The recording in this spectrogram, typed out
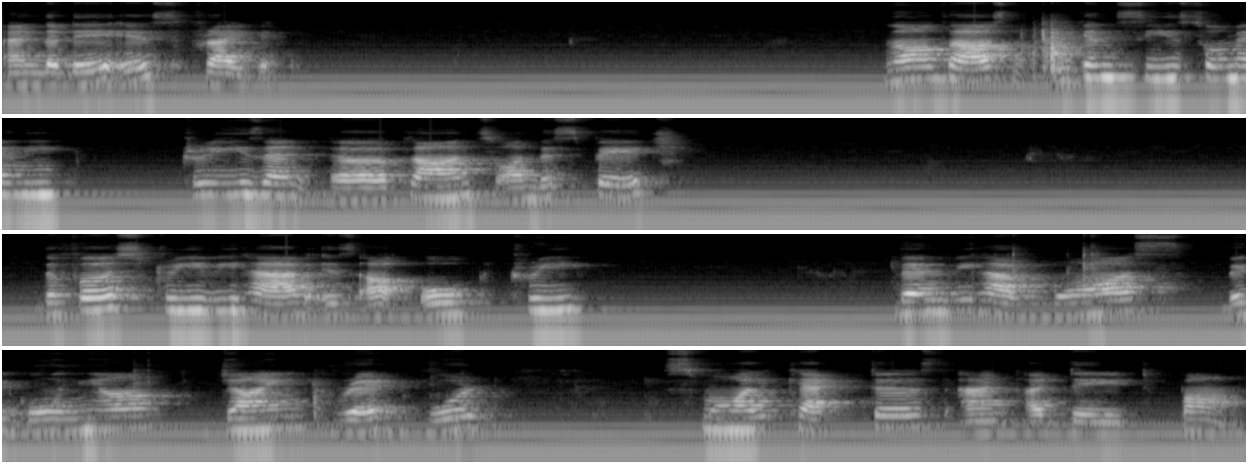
and the day is Friday. Now class, you can see so many trees and uh, plants on this page. The first tree we have is a oak tree then we have moss, begonia, giant redwood, small cactus and a date palm.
